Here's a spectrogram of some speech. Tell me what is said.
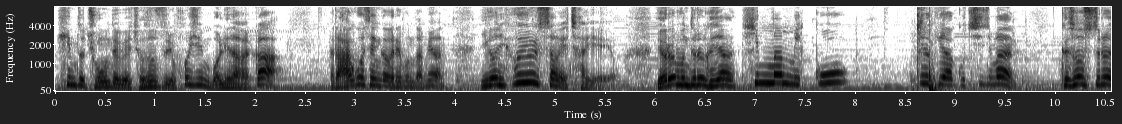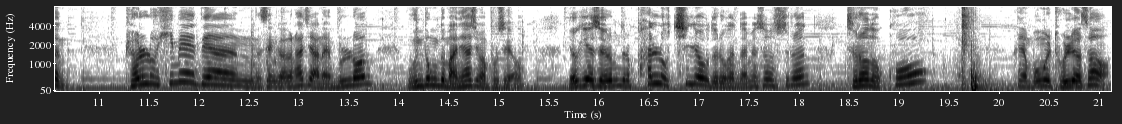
힘도 좋은데 왜 저 선수들이 훨씬 멀리 나갈까? 라고 생각을 해본다면 이건 효율성의 차이예요. 여러분들은 그냥 힘만 믿고 이렇게 갖고 치지만 그 선수들은 별로 힘에 대한 생각을 하지 않아요. 물론 운동도 많이 하지만 보세요. 여기에서 여러분들은 팔로 치려고 노력한다면 선수들은 들어놓고 그냥 몸을 돌려서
